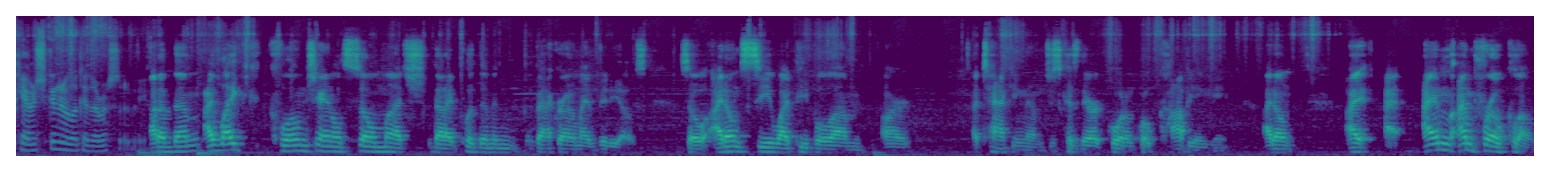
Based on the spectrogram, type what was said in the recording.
okay, I'm just gonna look at the rest of the video. lot of them. I like clone channels so much that I put them in the background of my videos. So I don't see why people um, are attacking them just because they're quote unquote copying me. I don't. I, I I'm I'm pro clone.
